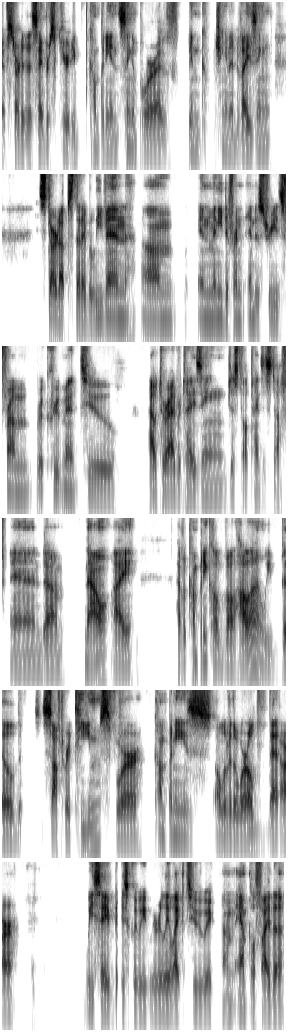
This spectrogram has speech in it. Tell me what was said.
I've started a cybersecurity company in Singapore. I've been coaching and advising startups that I believe in um, in many different industries from recruitment to outdoor advertising, just all kinds of stuff. And um, now I have a company called Valhalla. We build software teams for companies all over the world that are, we say basically, we, we really like to um, amplify the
